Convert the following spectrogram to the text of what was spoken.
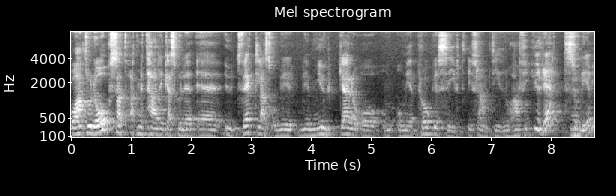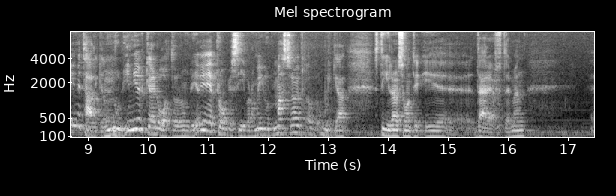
Och han trodde också att, att Metallica skulle eh, utvecklas och bli, bli mjukare och, och, och mer progressivt i framtiden. Och han fick ju rätt. Så blev ju Metallica. De gjorde ju mjukare låtar och de blev ju mer progressiva. De har gjort massor av, av olika stilar och sånt i, i, därefter. Men eh,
